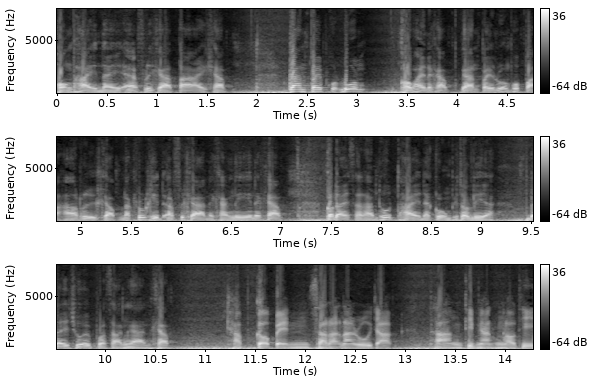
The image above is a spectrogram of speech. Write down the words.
ของไทยในแอฟริกาใต้ครับ การไปร่วม ขออภัยนะครับ การไปร่วมพบปะหารือกับนักธุรกิจแอฟริกาในครั้งนี้นะครับ ก็ได้สถานทูตไทยณกรุงพิโตเรียได้ช่วยประสานงานครับครับก็เป็นสาระน่ารู้จากทางทีมงานของเราที่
